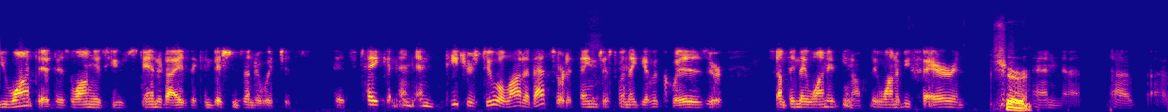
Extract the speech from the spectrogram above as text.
you wanted as long as you standardize the conditions under which it's it's taken. And and teachers do a lot of that sort of thing just when they give a quiz or something they want to you know they want to be fair and sure and uh, uh, uh,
